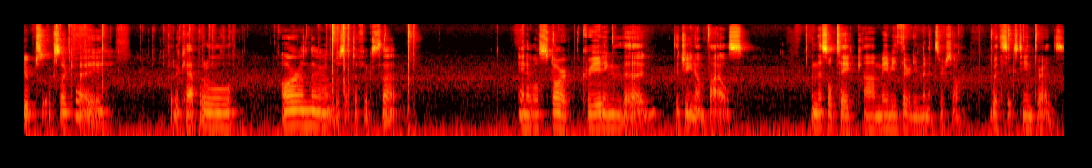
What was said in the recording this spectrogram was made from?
Oops, looks like I put a capital R in there. I'll just have to fix that. And it will start creating the, the genome files. And this will take um, maybe 30 minutes or so with 16 threads.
